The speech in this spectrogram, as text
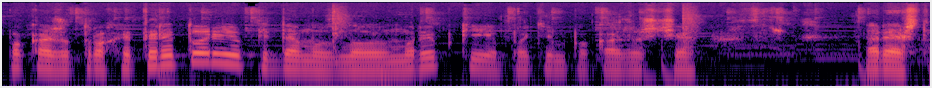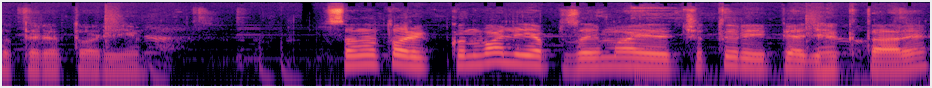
покажу трохи територію, підемо зловимо рибки, а потім покажу ще решта території. Санаторій Конвалія займає 4,5 гектари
